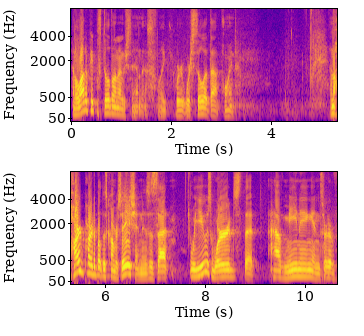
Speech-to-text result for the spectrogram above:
And a lot of people still don't understand this. Like, we're, we're still at that point. And the hard part about this conversation is, is that we use words that have meaning in sort of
